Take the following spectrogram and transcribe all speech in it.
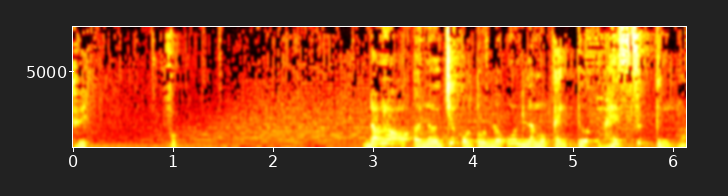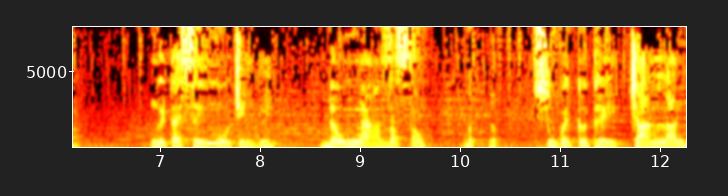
Thuyết phục. Đón họ ở nơi chiếc ô tô đỗ là một cảnh tượng hết sức kinh hoàng. Người tài xế ngồi trên ghế, đầu ngả ra sau, bất động Xung quanh cơ thể tràn lan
